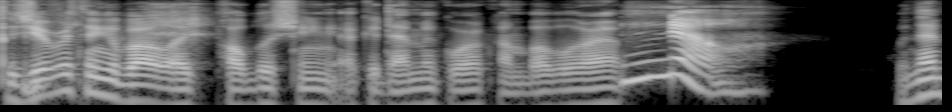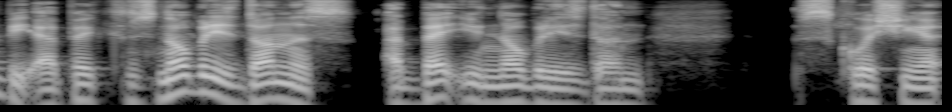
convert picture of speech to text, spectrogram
Did you ever think about like publishing academic work on bubble wrap? no Wouldn't that be epic? Because nobody's done this. I bet you nobody's done squishy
